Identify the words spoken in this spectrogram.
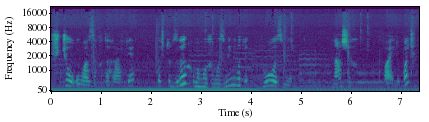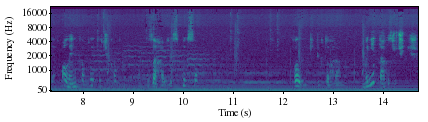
що у вас за фотографія, ось тут зверху ми можемо змінювати розмір наших файлів. Бачите? Маленька плиточка, взагалі список, великі піктограми. Мені так зручніше.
